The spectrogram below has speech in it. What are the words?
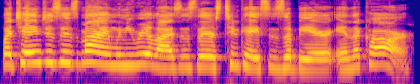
but changes his mind when he realizes there's two cases of beer in the car.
